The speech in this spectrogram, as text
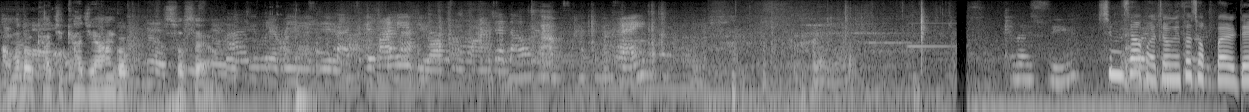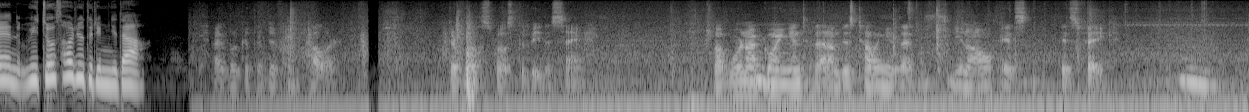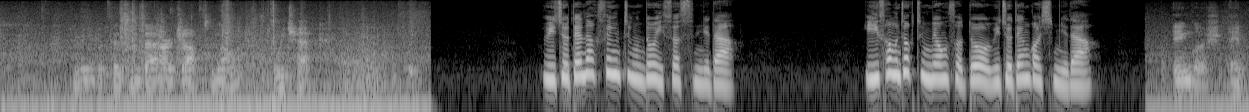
아무도 같이 가지 않은 거 썼어요. 심사 과정에서 적발된 위조 서류들입니다. They're both supposed to be the same. But we're not going into that. I'm just telling you that, you know, it's it's fake. I mean, but isn't that our job to know? We check. 위조된 학생증도 있었습니다. 이 성적 증명서도 위조된 것입니다. English A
